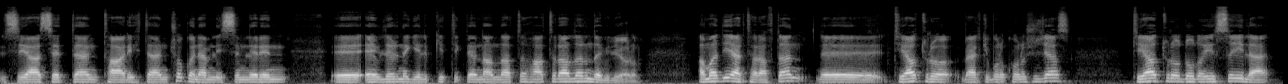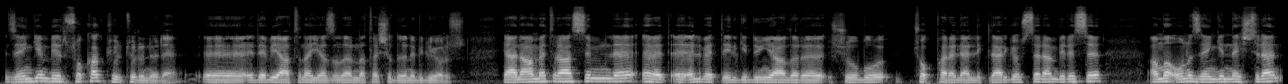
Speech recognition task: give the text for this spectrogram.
e, siyasetten, tarihten çok önemli isimlerin e, evlerine gelip gittiklerini anlattığı hatıralarını da biliyorum. Ama diğer taraftan e, tiyatro belki bunu konuşacağız. Tiyatro dolayısıyla zengin bir sokak kültürünü de e, edebiyatına yazılarına taşıdığını biliyoruz. Yani Ahmet Rasim'le evet e, elbette ilgi dünyaları şu bu çok paralellikler gösteren birisi. Ama onu zenginleştiren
